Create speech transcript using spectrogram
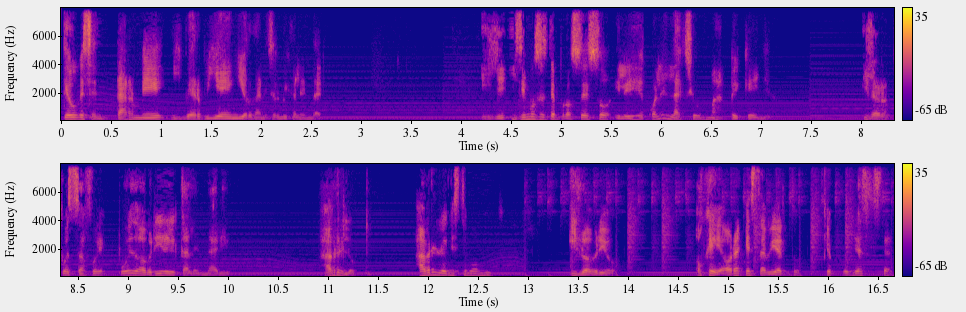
tengo que sentarme y ver bien y organizar mi calendario. Y hicimos este proceso y le dije, ¿cuál es la acción más pequeña? Y la respuesta fue, puedo abrir el calendario. Ábrelo, ábrelo en este momento. Y lo abrió. Ok, ahora que está abierto, ¿qué podrías hacer?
